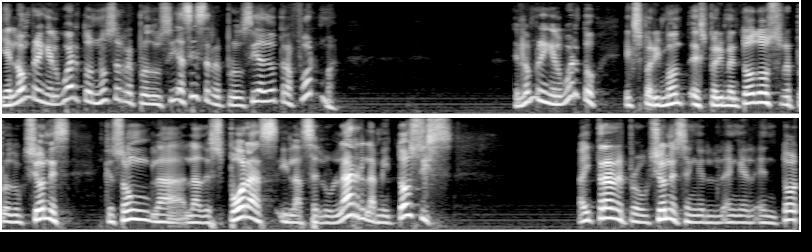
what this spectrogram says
Y el hombre en el huerto no se reproducía así, se reproducía de otra forma. El hombre en el huerto experimentó, dos reproducciones que son la, de esporas y la celular, la mitosis. Hay tres reproducciones en, todo,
